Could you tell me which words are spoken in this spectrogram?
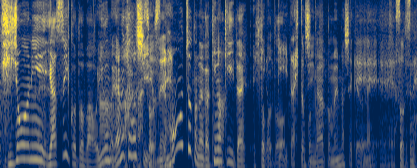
非常に安い言葉を言うのやめてほしいよね。ね。もうちょっとなんか気の利いた一言気の利いた一言欲しいなと思いましたけどね、えーそうですね。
